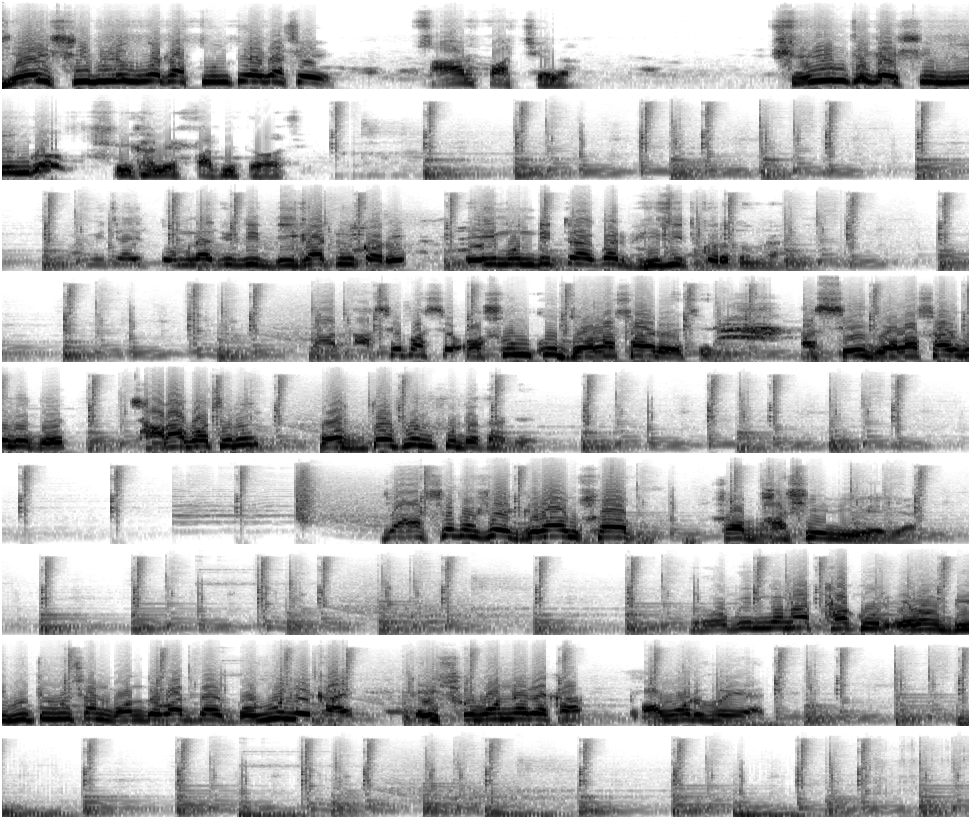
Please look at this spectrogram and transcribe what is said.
যেই শিবলিঙ্গটা তুলতে গেছে আর পাচ্ছে না। সেদিন থেকে শিবলিঙ্গ এখানে স্থাপিত আছে। আমি চাই তোমরা যদি দীঘা ট্যুর করো এই মন্দিরটা একবার ভিজিট করো তোমরা। তার আশেপাশে অসংখ্য জলাশয় রয়েছে আর সেই জলাশয়গুলিতে সারা বছরই পদ্ম ফুল ফুটে থাকে। যে আশেপাশে গ্রাম সব সব ভাসিয়ে নিয়ে যায়। রবীন্দ্রনাথ ঠাকুর এবং বিভূতিভূষণ বন্দ্যোপাধ্যায় বহু লেখায় এই সুবর্ণরেখা অমর হয়ে আছে।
